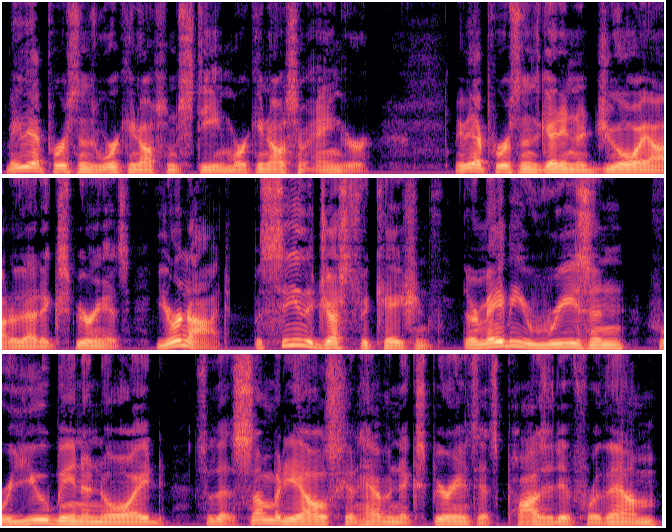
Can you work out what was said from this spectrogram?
Maybe that person is working off some steam, working off some anger. Maybe that person is getting a joy out of that experience. You're not. But see the justification. There may be reason for you being annoyed so that somebody else can have an experience that's positive for them.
